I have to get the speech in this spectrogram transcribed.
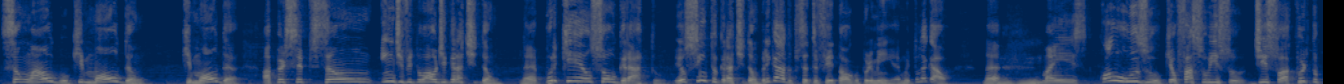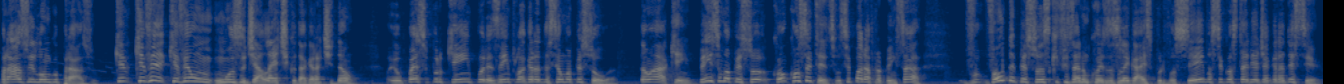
são algo que moldam, que molda a percepção individual de gratidão, né? Por que eu sou grato? Eu sinto gratidão. Obrigado por você ter feito algo por mim. É muito legal. Né? Uhum. Mas qual o uso que eu faço isso disso a curto prazo e longo prazo? Quer, quer ver, quer ver um, um uso dialético da gratidão? Eu peço pro Ken, por exemplo, agradecer uma pessoa. Então, ah, Ken, pense uma pessoa. Com, com certeza, se você parar pra pensar, vão ter pessoas que fizeram coisas legais por você e você gostaria de agradecer,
